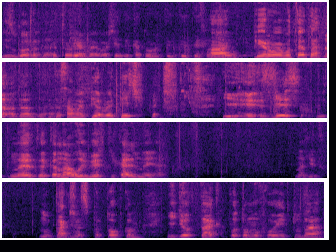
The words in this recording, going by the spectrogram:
из города. Которая- Первая вообще, которую ты, ты, ты А, сложил. первая вот эта? Да, да, да. Это самая первая печь. И э, здесь на это каналы вертикальные. Значит, ну также с потопком идет так, потом уходит туда,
